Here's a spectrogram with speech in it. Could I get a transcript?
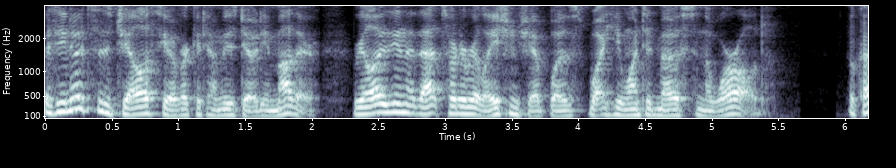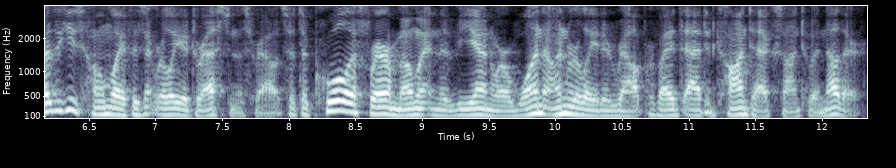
as he notes his jealousy over Kotomi's doting mother, realizing that that sort of relationship was what he wanted most in the world. Okazuki's home life isn't really addressed in this route, so it's a cool if rare moment in the VN where one unrelated route provides added context onto another,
